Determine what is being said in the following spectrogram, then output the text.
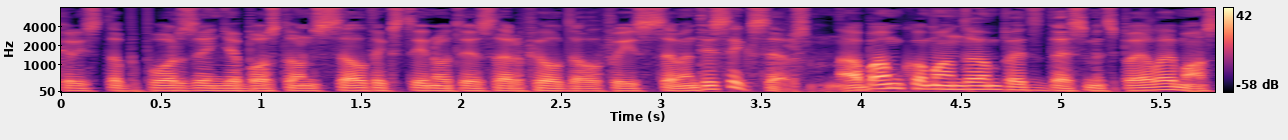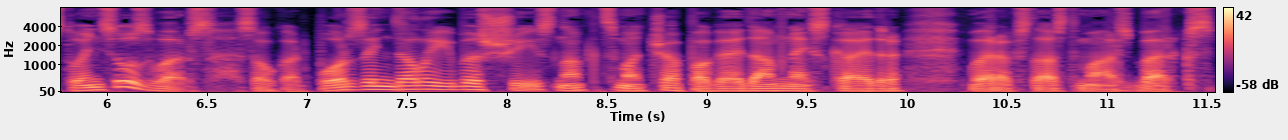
Kristapa Porziņa Bostonas Celtics cīnoties ar Philadelphijas 76ers. Abām komandām pēc desmit spēlēm astoņas uzvaras. Savukārt Porziņa dalības šīs nakts mačā pagaidām neskaidra, vairāk stāsta Mārs Bergs.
